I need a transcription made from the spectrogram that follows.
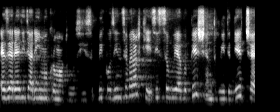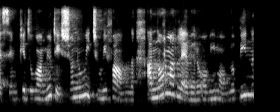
as hereditary hemochromatosis because in several cases we have a patient with DHS and piezo-1 mutation which we found a normal level of hemoglobin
